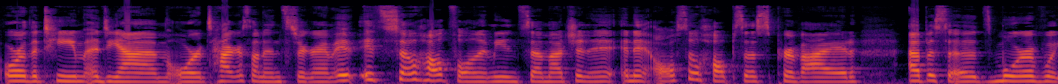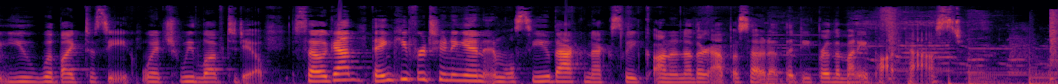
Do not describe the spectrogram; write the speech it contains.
or the team a DM or tag us on Instagram, it, it's so helpful and it means so much. And it, and it also helps us provide episodes more of what you would like to see, which we love to do. So, again, thank you for tuning in, and we'll see you back next week on another episode of the Deeper the Money podcast.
